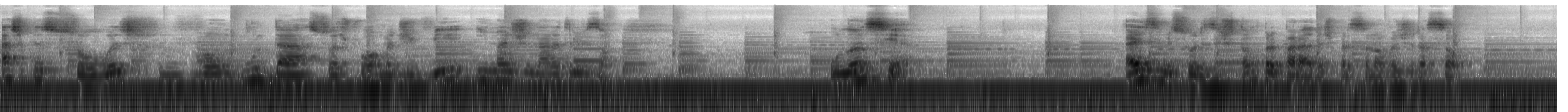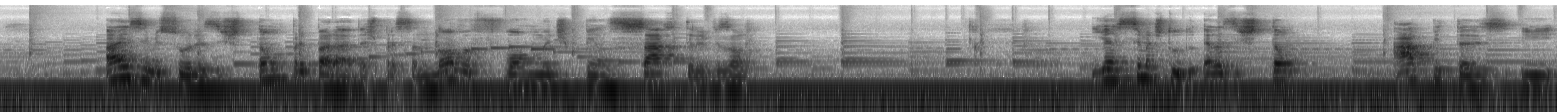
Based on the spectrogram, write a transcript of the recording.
as pessoas vão mudar suas formas de ver e imaginar a televisão. O lance é: as emissoras estão preparadas para essa nova geração? As emissoras estão preparadas para essa nova forma de pensar televisão? E acima de tudo, elas estão aptas e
